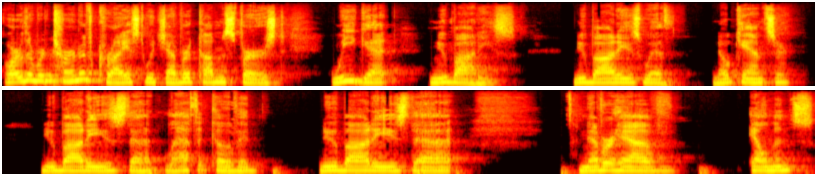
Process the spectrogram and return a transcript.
or the return of Christ, whichever comes first, we get new bodies. New bodies with no cancer, new bodies that laugh at COVID, new bodies that never have ailments,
